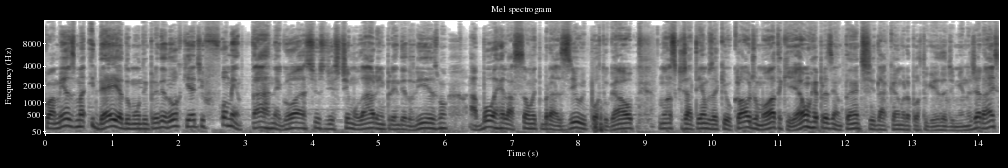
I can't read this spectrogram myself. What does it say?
com a mesma ideia do mundo empreendedor, que é de fomentar negócios, de estimular o empreendedorismo, a boa relação entre Brasil e Portugal. Nós que já temos aqui o Cláudio Mota, que é um representante da Câmara Portuguesa de Minas Gerais,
